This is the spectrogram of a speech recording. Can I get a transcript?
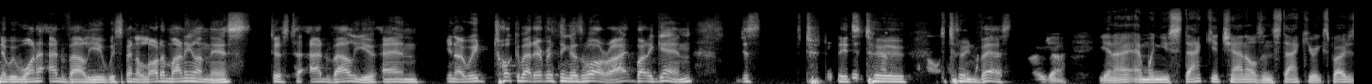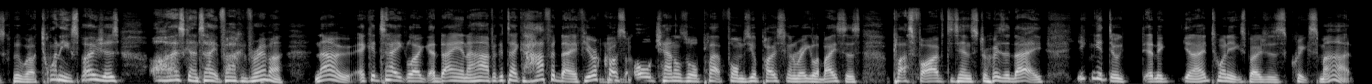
you know we want to add value. We spend a lot of money on this just to add value, and you know we talk about everything as well, right? But again, just it's to to invest exposure, you know. And when you stack your channels and stack your exposures, people go, 20 exposures, oh, that's going to take fucking forever. No, it could take like a day and a half. It could take half a day. If you're across mm-hmm. all channels or platforms, you're posting on a regular basis, plus five to 10 stories a day, you can get to, you know, 20 exposures quick smart.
